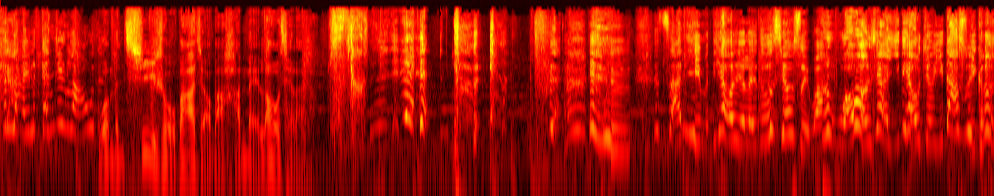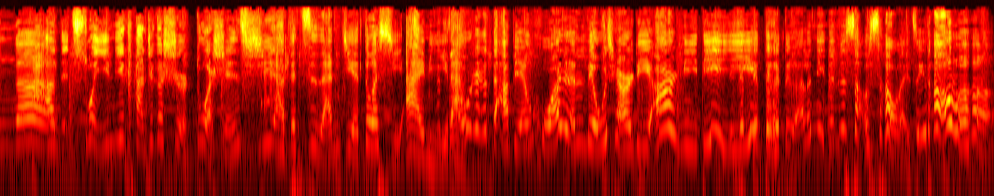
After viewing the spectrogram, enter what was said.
他来了，赶紧捞！我们七手八脚把韩美捞起来了。咋你们跳下来都是小水洼，我往下一跳就一大水坑啊！所以你看这个事儿多神奇啊！这自然界多喜爱你的，都是大变活人，刘谦儿第二，你第一，得得了，你的那少少来这套啊！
